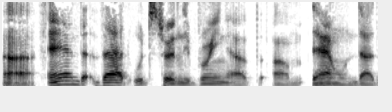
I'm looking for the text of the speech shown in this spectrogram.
uh, and that would certainly bring up um, down that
